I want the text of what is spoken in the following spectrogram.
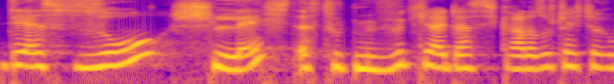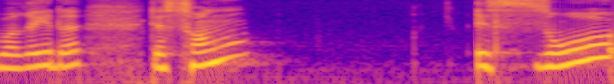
Der ist so schlecht. Es tut mir wirklich leid, dass ich gerade so schlecht darüber rede. Der Song ist so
